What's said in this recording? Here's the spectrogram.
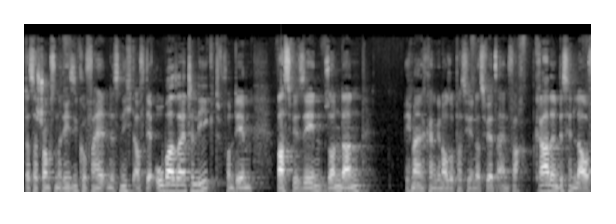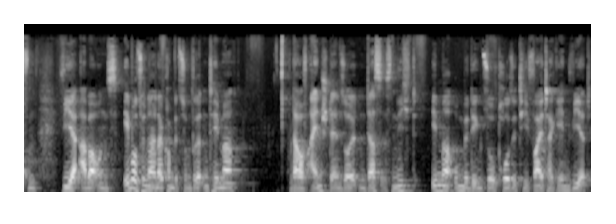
dass das Chancen-Risiko-Verhältnis nicht auf der Oberseite liegt, von dem, was wir sehen, sondern ich meine, es kann genauso passieren, dass wir jetzt einfach gerade ein bisschen laufen, wir aber uns emotional, da kommen wir zum dritten Thema, darauf einstellen sollten, dass es nicht immer unbedingt so positiv weitergehen wird.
